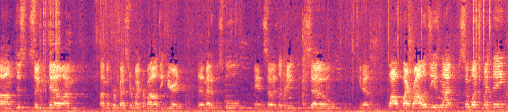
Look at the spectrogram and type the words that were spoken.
Um, just so you know, I'm, I'm a professor of microbiology here at the medical school, and so at Liberty. So, you know, while virology is not so much my thing,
